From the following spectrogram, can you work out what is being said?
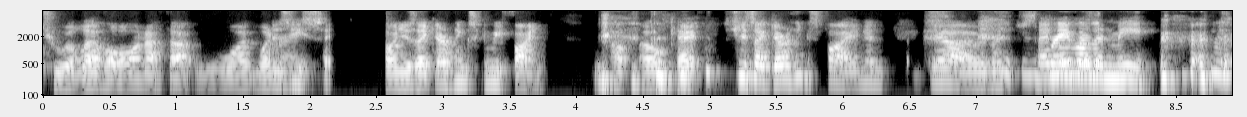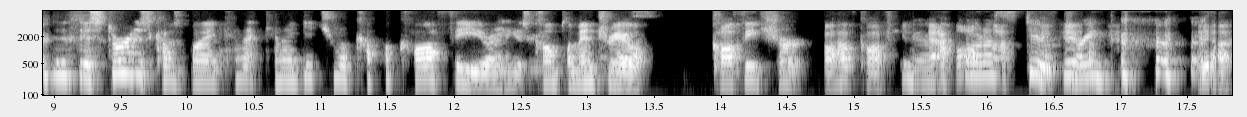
to a level. And I thought, what what does right. he say? Sonia's like, everything's gonna be fine oh, okay. She's like, everything's fine. And yeah, I was like, she's braver than me. the, the, stewardess comes by. Can I, can I get you a cup of coffee? Or I think it's complimentary. I'll, coffee? Sure. I'll have coffee yeah. now. want a stiff drink. yeah.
